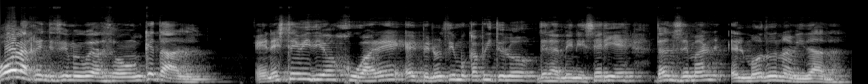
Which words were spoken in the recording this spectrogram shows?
Hola gente, soy muy corazón, ¿qué tal? En este vídeo jugaré el penúltimo capítulo de la miniserie Dance Man el modo Navidad.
